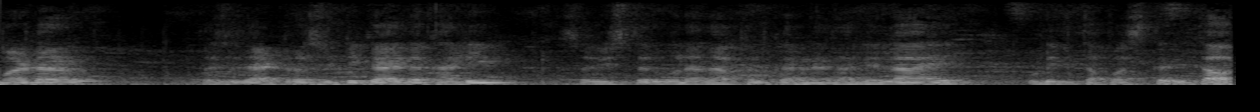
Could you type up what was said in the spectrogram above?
मर्डर तसेच ॲट्रॉसिटी कायद्याखाली सविस्तर गुन्हा दाखल करण्यात आलेला आहे. पुढील तपास करीत आहोत.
